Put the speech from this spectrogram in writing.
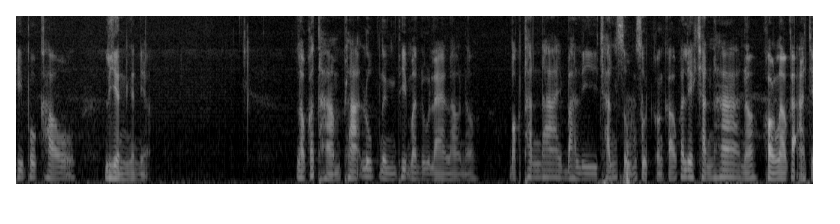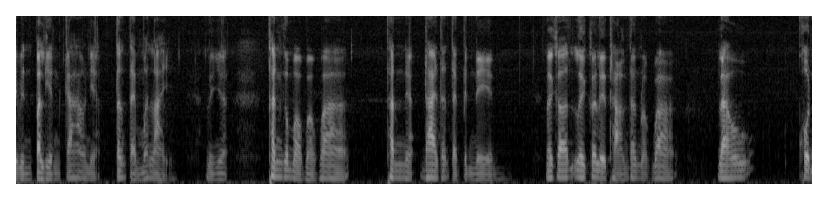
ที่พวกเขาเรียนกันเนี่ย เราก็ถามพระรูปหนึ่งที่มาดูแลเราเนาะบอกท่านได้บาลีชั้นสูงสุดของเขาก็เรียกชั้นห้าเนาะของเราก็อาจจะเป็นปรริญญาเก้าเนี่ยตั้งแต่เมื่อไหร่ อะไรเงี้ยท่านก็บอกบอกว่าท่านเนี่ยได้ตั้งแต่เป็นเนน แล้วก็เลยก็เลยถามท่านบอกว่า แล้วคน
